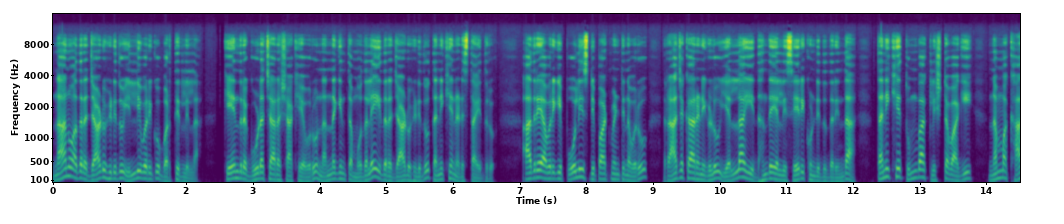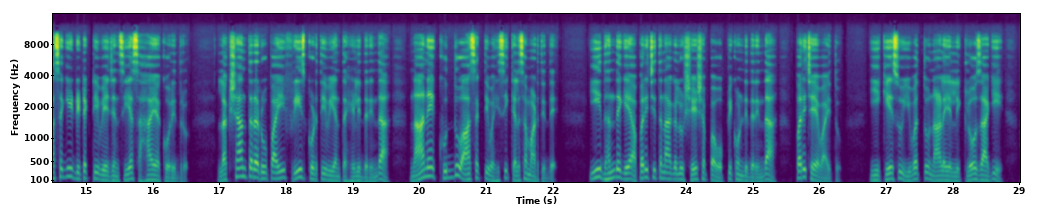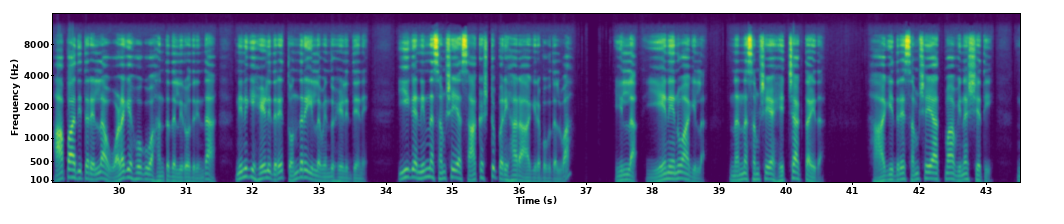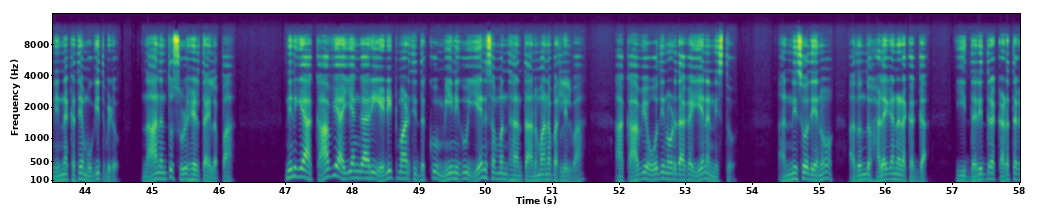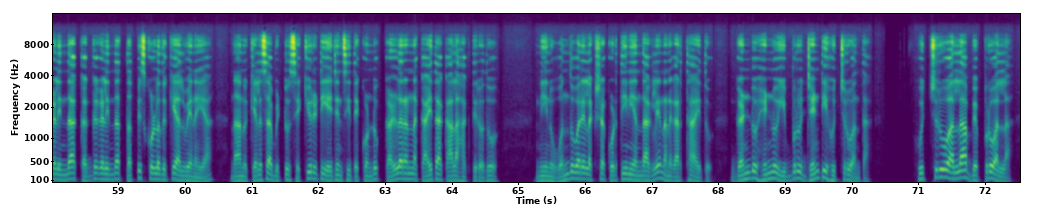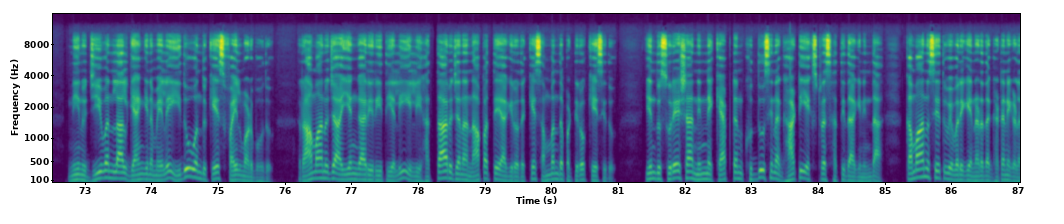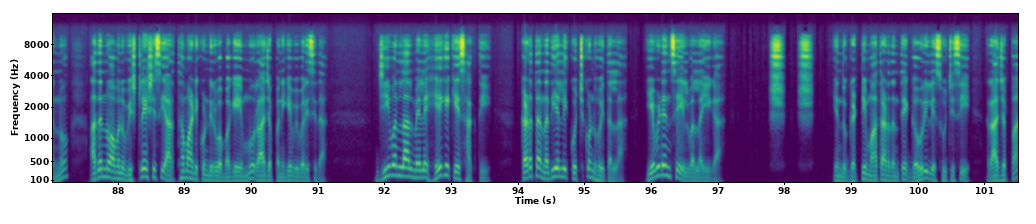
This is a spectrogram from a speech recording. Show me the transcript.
ನಾನು ಅದರ ಜಾಡು ಹಿಡಿದು ಇಲ್ಲಿವರೆಗೂ ಬರ್ತಿರ್ಲಿಲ್ಲ. ಕೇಂದ್ರ ಗೂಢಚಾರ ಶಾಖೆಯವರು ನನ್ನಗಿಂತ ಮೊದಲೇ ಇದರ ಜಾಡು ಹಿಡಿದು ತನಿಖೆ ನಡೆಸ್ತಾ ಇದ್ರು. ಆದರೆ ಅವರಿಗೆ ಪೊಲೀಸ್ ಡಿಪಾರ್ಟ್ಮೆಂಟಿನವರು, ರಾಜಕಾರಣಿಗಳು ಎಲ್ಲ ಈ ದಂಧೆಯಲ್ಲಿ ಸೇರಿಕೊಂಡಿದ್ದುದರಿಂದ ತನಿಖೆ ತುಂಬಾ ಕ್ಲಿಷ್ಟವಾಗಿ ನಮ್ಮ ಖಾಸಗಿ ಡಿಟೆಕ್ಟಿವ್ ಏಜೆನ್ಸಿಯ ಸಹಾಯ ಕೋರಿದ್ರು. ಲಕ್ಷಾಂತರ ರೂಪಾಯಿ ಫ್ರೀಸ್ ಕೊಡ್ತೀವಿ ಅಂತ ಹೇಳಿದ್ದರಿಂದ ನಾನೇ ಖುದ್ದು ಆಸಕ್ತಿ ವಹಿಸಿ ಕೆಲಸ ಮಾಡ್ತಿದ್ದೆ. ಈ ದಂಧೆಗೆ ಅಪರಿಚಿತನಾಗಲು ಶೇಷಪ್ಪ ಒಪ್ಪಿಕೊಂಡಿದ್ದರಿಂದ ಪರಿಚಯವಾಯಿತು. ಈ ಕೇಸು ಇವತ್ತು ನಾಳೆಯಲ್ಲಿ ಕ್ಲೋಸ್ ಆಗಿ ಆಪಾದಿತರೆಲ್ಲ ಒಳಗೆ ಹೋಗುವ ಹಂತದಲ್ಲಿರೋದ್ರಿಂದ ನಿನಗೆ ಹೇಳಿದರೆ ತೊಂದರೆಯಿಲ್ಲವೆಂದು ಹೇಳಿದ್ದೇನೆ. ಈಗ ನಿನ್ನ ಸಂಶಯ ಸಾಕಷ್ಟು ಪರಿಹಾರ ಆಗಿರಬಹುದಲ್ವಾ? ಇಲ್ಲ, ಏನೇನೂ ಆಗಿಲ್ಲ. ನನ್ನ ಸಂಶಯ ಹೆಚ್ಚಾಗ್ತಾ ಇದ. ಹಾಗಿದ್ರೆ ಸಂಶಯಾತ್ಮ ವಿನಶ್ಯತಿ, ನಿನ್ನ ಕತೆ ಮುಗೀತ್ಬಿಡು. ನಾನಂತೂ ಸುಳ್ಳು ಹೇಳ್ತಾ ಇಲ್ಲಪ್ಪ. ನಿನಗೆ ಆ ಕಾವ್ಯ ಅಯ್ಯಂಗಾರಿ ಎಡಿಟ್ ಮಾಡ್ತಿದ್ದಕ್ಕೂ ಮೀನಿಗೂ ಏನು ಸಂಬಂಧ ಅಂತ ಅನುಮಾನ ಬರಲಿಲ್ವಾ? ಆ ಕಾವ್ಯ ಓದಿ ನೋಡಿದಾಗ ಏನನ್ನಿಸ್ತು? ಅನ್ನಿಸೋದೇನೋ, ಅದೊಂದು ಹಳೆಗನ್ನಡ ಕಗ್ಗ. ಈ ದರಿದ್ರ ಕಡತಗಳಿಂದ ಕಗ್ಗಗಳಿಂದ ತಪ್ಪಿಸ್ಕೊಳ್ಳೋದಕ್ಕೆ ಅಲ್ವೇನಯ್ಯ? ನಾನು ಕೆಲಸ ಬಿಟ್ಟು ಸೆಕ್ಯೂರಿಟಿ ಏಜೆನ್ಸಿ ತೆಕ್ಕೊಂಡು ಕಳ್ಳರನ್ನ ಕಾಯ್ತಾ ಕಾಲ ಹಾಕ್ತಿರೋದು. ನೀನು ಒಂದೂವರೆ ಲಕ್ಷ ಕೊಡ್ತೀನಿ ಅಂದಾಗ್ಲೇ ನನಗರ್ಥ ಆಯ್ತು ಗಂಡು ಹೆಣ್ಣು ಇಬ್ಬರೂ ಜಂಟಿ ಹುಚ್ಚರು ಅಂತ. ಹುಚ್ಚರೂ ಅಲ್ಲ, ಬೆಪ್ರೂ ಅಲ್ಲ. ನೀನು ಜೀವನ್ಲಾಲ್ ಗ್ಯಾಂಗಿನ ಮೇಲೆ ಇದೂ ಒಂದು ಕೇಸ್ ಫೈಲ್ ಮಾಡಬಹುದು. ರಾಮಾನುಜ ಅಯ್ಯಂಗಾರಿ ರೀತಿಯಲ್ಲಿ ಇಲ್ಲಿ ಹತ್ತಾರು ಜನ ನಾಪತ್ತೆಯಾಗಿರೋದಕ್ಕೆ ಸಂಬಂಧಪಟ್ಟಿರೋ ಕೇಸಿದು. ಎಂದು ಸುರೇಶ ನಿನ್ನೆ ಕ್ಯಾಪ್ಟನ್ ಖುದ್ದೂಸಿನ ಘಾಟಿ ಎಕ್ಸ್ಪ್ರೆಸ್ ಹತ್ತಿದಾಗಿನಿಂದ ಕಮಾನು ಸೇತುವೆವರೆಗೆ ನಡೆದ ಘಟನೆಗಳನ್ನು ಅದನ್ನು ಅವನು ವಿಶ್ಲೇಷಿಸಿ ಅರ್ಥ ಮಾಡಿಕೊಂಡಿರುವ ಬಗೆಯನ್ನು ರಾಜಪ್ಪನಿಗೆ ವಿವರಿಸಿದ. ಜೀವನ್ಲಾಲ್ ಮೇಲೆ ಹೇಗೆ ಕೇಸ್ ಹಾಕ್ತಿ? ಕಡತ ನದಿಯಲ್ಲಿ ಕೊಚ್ಚಿಕೊಂಡು ಹೋಯ್ತಲ್ಲ. ಎವಿಡೆನ್ಸೇ ಇಲ್ವಲ್ಲ ಈಗ. ಶ್ ಶ್ ಎಂದು ಗಟ್ಟಿ ಮಾತಾಡದಂತೆ ಗೌರಿಲೆ ಸೂಚಿಸಿ, ರಾಜಪ್ಪ,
